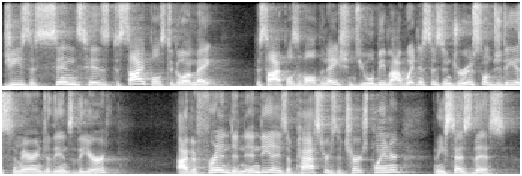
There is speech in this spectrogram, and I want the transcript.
Jesus sends his disciples to go and make disciples of all the nations. You will be my witnesses in Jerusalem, Judea, Samaria, and to the ends of the earth. I have a friend in India, he's a pastor, he's a church planner, and he says this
